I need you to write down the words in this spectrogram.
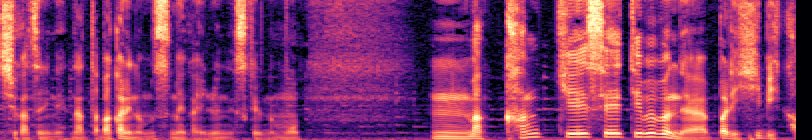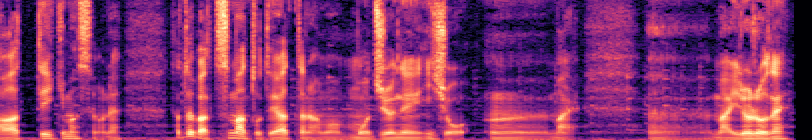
4月に、ね、なったばかりの娘がいるんですけれども、うん、まあ、関係性っていう部分ではやっぱり日々変わっていきますよね。例えば妻と出会ったのはもうもう10年以上、うん、前。うん、まあ、いろいろね、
